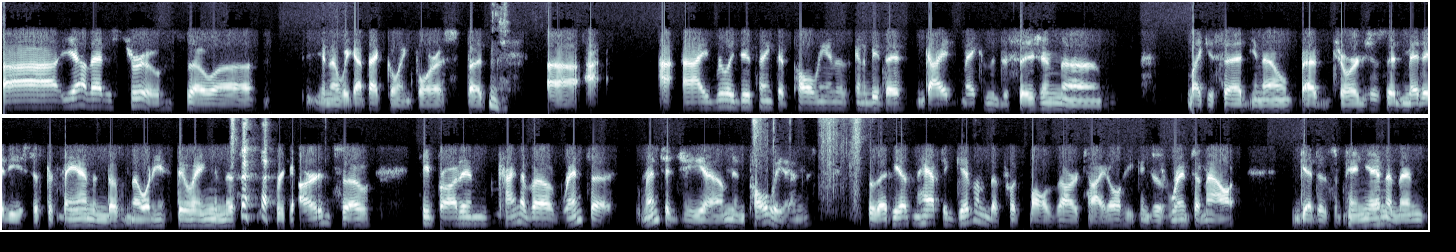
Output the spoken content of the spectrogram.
Uh, yeah, that is true. So uh, you know we got that going for us, but. Uh, I, I, I really do think that Polian is going to be the guy making the decision. Uh, like you said, you know, George has admitted he's just a fan and doesn't know what he's doing in this regard. So he brought in kind of a rent a rent a GM in Polian, so that he doesn't have to give him the football czar title. He can just rent him out, get his opinion, and then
